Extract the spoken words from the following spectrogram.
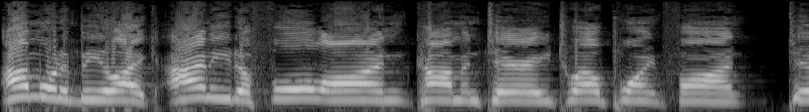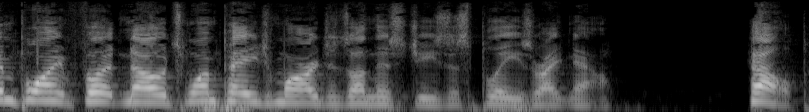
I'm going to be like, I need a full on commentary, 12 point font, 10 point footnotes, one page margins on this, Jesus, please, right now. Help.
